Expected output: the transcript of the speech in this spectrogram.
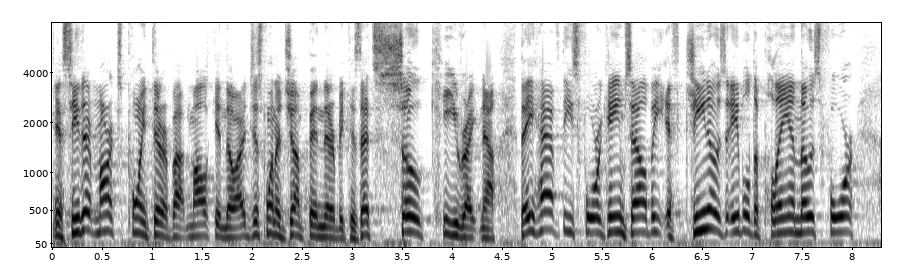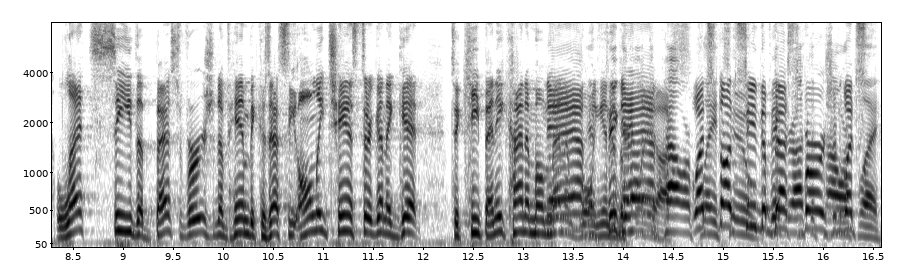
Yeah, see that Mark's point there about Malkin, though. I just want to jump in there because that's so key right now. They have these four games, Alby. If Gino's able to play in those four, let's see the best version of him because that's the only chance they're going to get to keep any kind of momentum Nah, going into the figure out the playoffs. power play, Let's not too. see the Figure best out the version. power Let's play.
